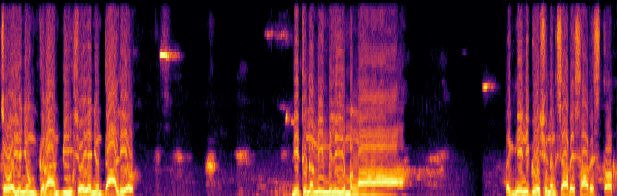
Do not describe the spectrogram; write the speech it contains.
So yun yung Grand B. So yan yung Dali oh. Dito namimili yung mga nagninegosyo ng sari-sari store.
